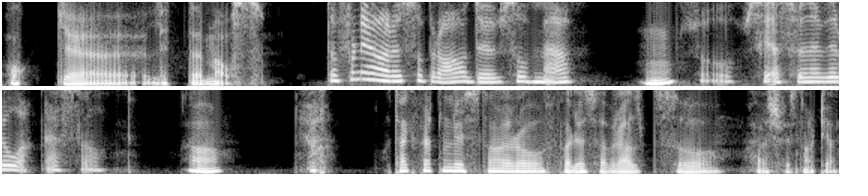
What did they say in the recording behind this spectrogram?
Och eh, lite med oss. Då får ni ha det så bra, du som med. Mm. Så ses vi när vi råkas. Och... Ja. ja. Tack för att ni lyssnar och följer oss överallt så hörs vi snart igen.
